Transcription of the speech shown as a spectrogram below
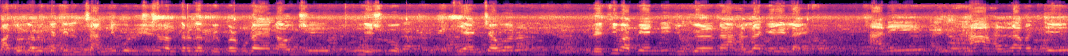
पातूर तालुक्यातील चांदणी पोलीस स्टेशन अंतर्गत पिंपळकुटा या गावचे देशमुख यांच्यावर रेती माफियांनी जुगळणा हल्ला केलेला आहे. आणि हा हल्ला म्हणजे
